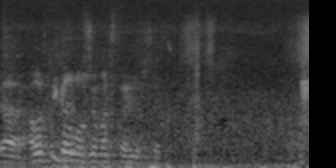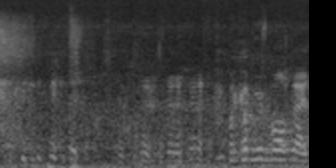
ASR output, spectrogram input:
Да, а вот ты голодным останешься. Пока будешь болтать.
